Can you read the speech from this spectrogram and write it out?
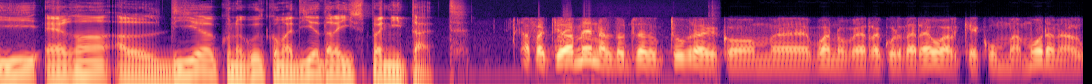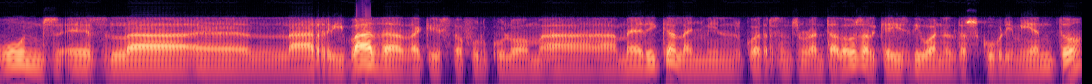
i era el dia conegut com a Dia de la Hispanitat. Efectivament, el 12 d'octubre, com eh, bueno, bé recordareu, el que commemoren alguns és l'arribada la, eh, de Cristòfor Colom a Amèrica l'any 1492, el que ells diuen el descobrimiento,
